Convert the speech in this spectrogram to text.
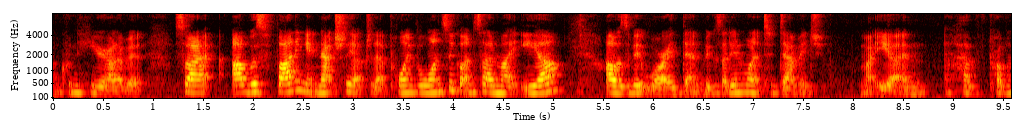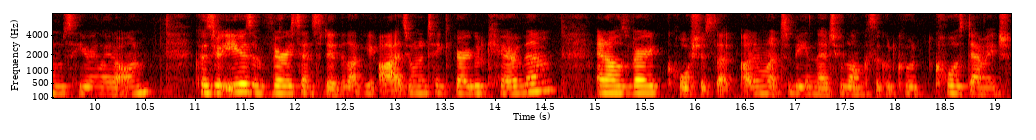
I couldn't hear out of it. So I, I was fighting it naturally up to that point, but once it got inside my ear, I was a bit worried then because I didn't want it to damage my ear and have problems hearing later on. Because your ears are very sensitive, they're like your eyes, you want to take very good care of them. And I was very cautious that I didn't want it to be in there too long because it could, could cause damage.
